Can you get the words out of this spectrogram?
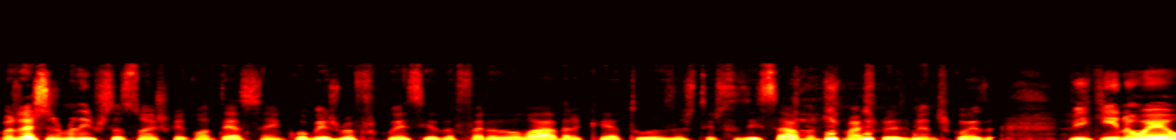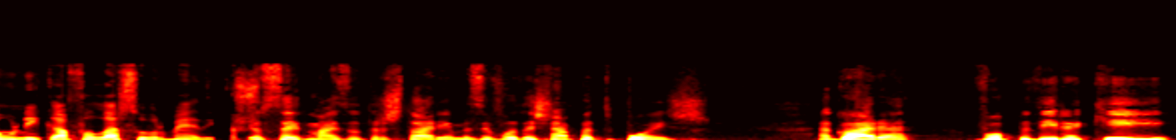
Mas nestas manifestações que acontecem com a mesma frequência da Feira da Ladra, que é todas as terças e sábados, mais coisa menos coisa, Vicky não é a única a falar sobre médicos. Eu sei de mais outra história, mas eu vou deixar para depois. Agora, vou pedir aqui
